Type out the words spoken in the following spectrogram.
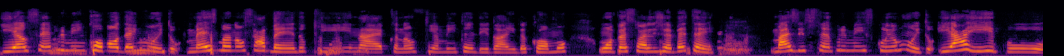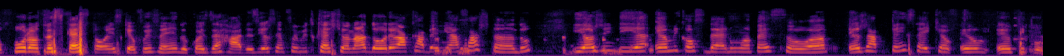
E eu sempre me incomodei muito, mesmo não sabendo que na época não tinha me entendido ainda como uma pessoa LGBT. Mas isso sempre me excluiu muito. E aí, por, por outras questões que eu fui vendo, coisas erradas, e eu sempre fui muito questionadora, eu acabei me afastando. E hoje em dia eu me considero uma pessoa. Eu já pensei que eu, eu, eu tipo,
